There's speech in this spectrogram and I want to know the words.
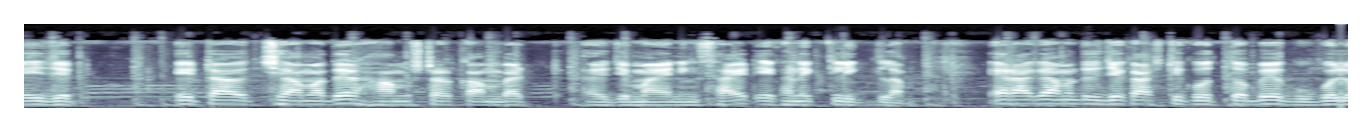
এই যে এটা হচ্ছে আমাদের হামস্টার কামব্যাট যে মাইনিং সাইট এখানে ক্লিক দিলাম। এর আগে আমাদের যে কাজটি করতে হবে গুগল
